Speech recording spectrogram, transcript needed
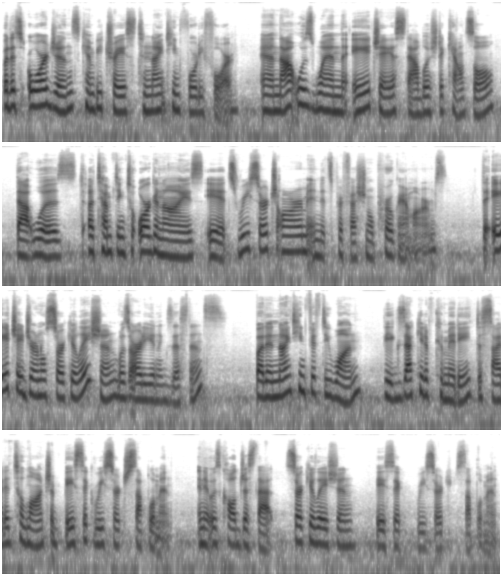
but its origins can be traced to 1944. And that was when the AHA established a council that was attempting to organize its research arm and its professional program arms. The AHA journal circulation was already in existence, but in 1951, the executive committee decided to launch a basic research supplement, and it was called just that Circulation Basic Research Supplement.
